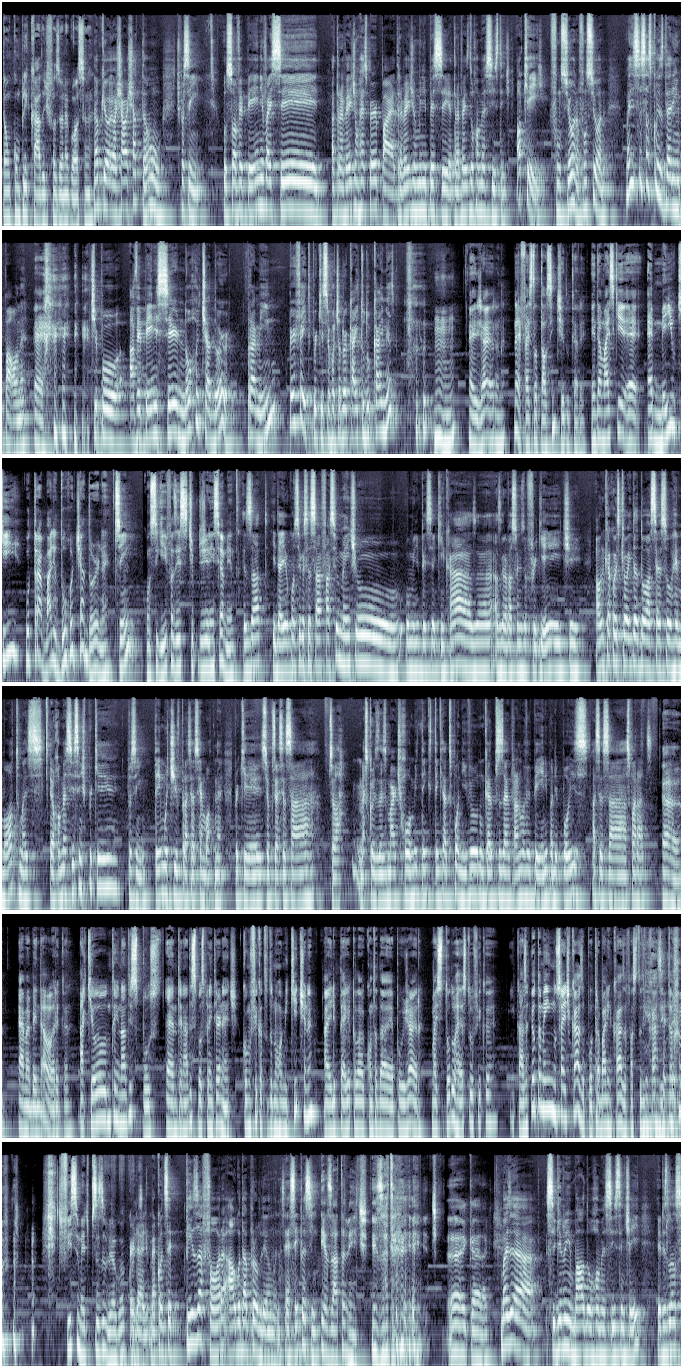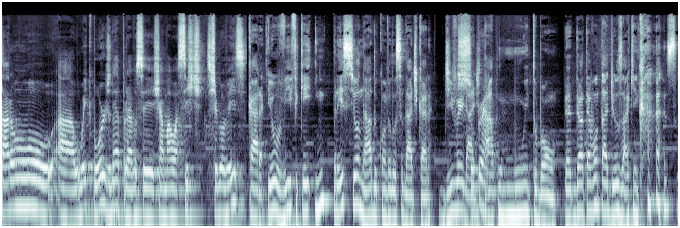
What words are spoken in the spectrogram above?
tão complicado de fazer o negócio, né? Não, porque eu, eu achava chatão. Tipo assim, o sua VPN vai ser através de um Raspberry Pi, através de um mini PC, através do Home Assistant. Ok, funciona, funciona. Mas e se essas coisas derem em pau, né? É. Tipo, a VPN ser no roteador, pra mim, perfeito, porque se o roteador cair, tudo cai mesmo. uhum. É, já era, né? É, faz total sentido, cara. Ainda mais que é, é meio que o trabalho do roteador, né? Sim, Conseguir fazer esse tipo de gerenciamento. Exato. E daí eu consigo acessar facilmente o, o mini PC aqui em casa, as gravações do Freegate. A única coisa que eu ainda dou acesso remoto, mas é o Home Assistant porque, tipo assim, tem motivo para acesso remoto, né? Porque se eu quiser acessar sei lá, minhas coisas da Smart Home tem que, tem que estar disponível. Não quero precisar entrar numa VPN para depois acessar as paradas. Aham. Uhum. É, mas bem da hora, cara. Aqui eu não tenho nada exposto. É, não tem nada exposto pra internet. Como fica tudo no HomeKit, né? Aí ele pega pela conta da Apple e já era. Mas todo o resto fica em casa. Eu também não saio de casa, pô. Trabalho em casa, faço tudo em casa, então... Dificilmente preciso ver alguma coisa. Verdade, mas quando você pisa fora, algo dá problema, mano. É sempre assim. Exatamente, exatamente. Ai, caraca. Mas uh, seguindo o embalo do Home Assistant aí, eles lançaram a Wakeboard, né? Pra você chamar o Assist. Você chegou a ver isso? Cara, eu vi e fiquei impressionado com a velocidade, cara. De verdade, Super tá rápido. muito bom. Deu até vontade de usar aqui em casa.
